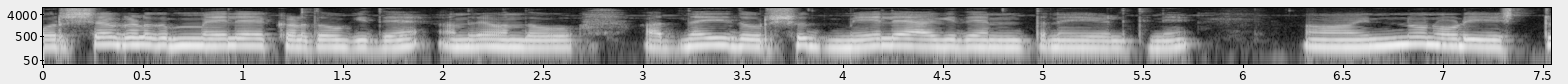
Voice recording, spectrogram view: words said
ವರ್ಷಗಳ ಮೇಲೆ ಕಳೆದೋಗಿದೆ. ಅಂದರೆ ಒಂದು ಹದಿನೈದು ವರ್ಷದ ಮೇಲೆ ಆಗಿದೆ ಅಂತಲೇ ಹೇಳ್ತೀನಿ. ಇನ್ನೂ ನೋಡಿ ಎಷ್ಟು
